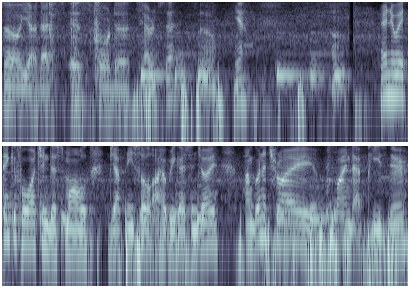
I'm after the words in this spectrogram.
So yeah, that is for the Terence set. So yeah. Um, anyway, thank you for watching this small Japanese haul. I hope you guys enjoy. I'm gonna try find that piece there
